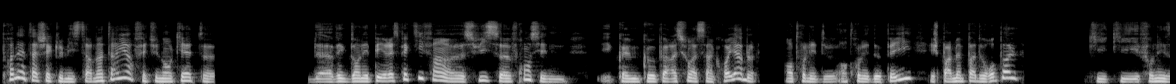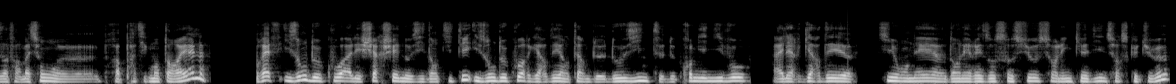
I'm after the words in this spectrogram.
prenez attache avec le ministère de l'Intérieur, faites une enquête euh, avec dans les pays respectifs, hein, Suisse, France, il y, a une, il y a quand même une coopération assez incroyable entre les deux entre les deux pays. Et je parle même pas d'Europol, qui, qui fournit des informations pratiquement temps réel. Bref, ils ont de quoi aller chercher nos identités, ils ont de quoi regarder en termes de dosint de premier niveau, aller regarder qui on est dans les réseaux sociaux, sur LinkedIn, sur ce que tu veux.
